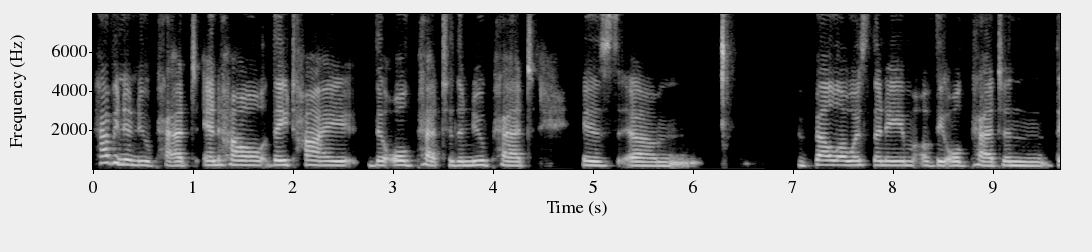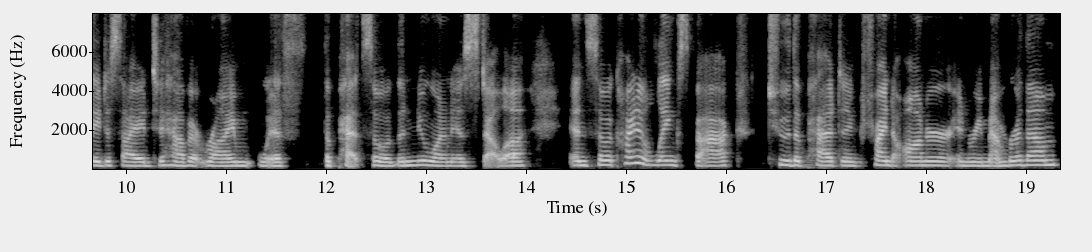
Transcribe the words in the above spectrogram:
having a new pet and how they tie the old pet to the new pet is um, Bella was the name of the old pet, and they decided to have it rhyme with the pet. So the new one is Stella. And so it kind of links back to the pet and trying to honor and remember them.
